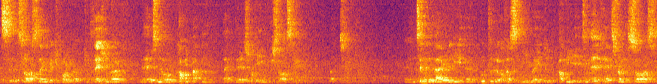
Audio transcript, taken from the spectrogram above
as the source language for your translation work. There is no copy button like there is for the English source string. But and similarly, uh, offers the way to copy XML tags from the source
